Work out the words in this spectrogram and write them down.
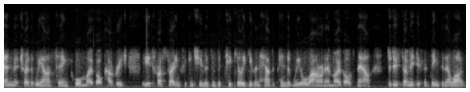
and metro that we are seeing poor mobile coverage. It is frustrating for consumers and particularly given how dependent we all are on our mobiles now to do so many different things in our lives.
